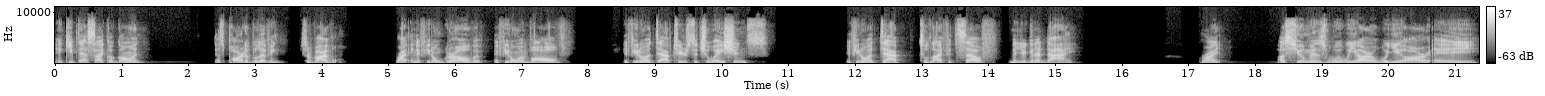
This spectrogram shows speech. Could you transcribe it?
and keep that cycle going. That's part of living, survival, right? And if you don't grow, if, if you don't evolve, if you don't adapt to your situations, if you don't adapt to life itself, then you're going to die, right? Us humans we, we are we are a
